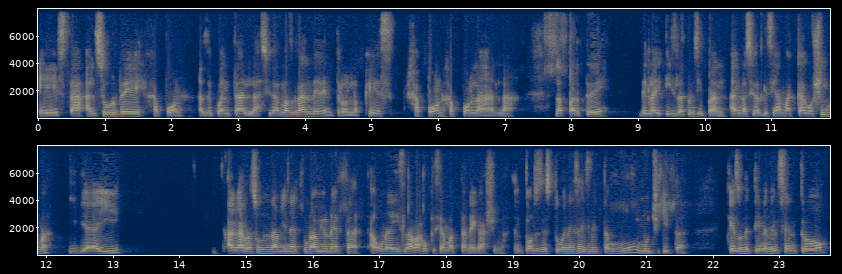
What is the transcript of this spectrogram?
Eh, está al sur de Japón. Haz de cuenta, la ciudad más grande dentro de lo que es Japón, Japón, la, la, la parte de, la isla principal, hay una ciudad que se llama Kagoshima. Y de ahí agarras una avioneta, una avioneta a una isla abajo que se llama Tanegashima. Entonces estuve en esa islita muy, muy chiquita, que es donde tienen el centro,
